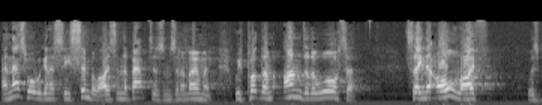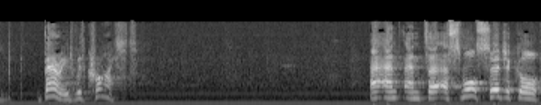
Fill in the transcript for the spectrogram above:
And that's what we're going to see symbolized in the baptisms in a moment. We've put them under the water, saying their old life was buried with Christ. And, and uh, a small surgical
